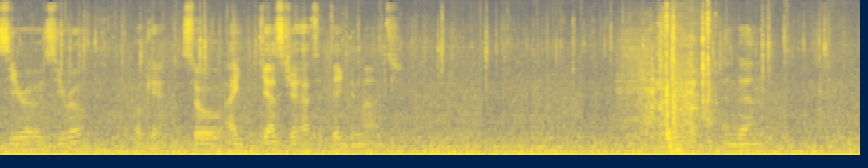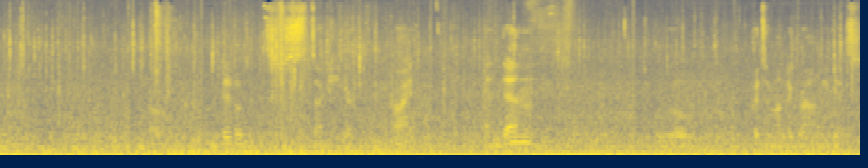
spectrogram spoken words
0, 0. Okay, so I guess you have to take them out. And then a little bit stuck here. Alright. And then we will put them on the ground, I guess.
